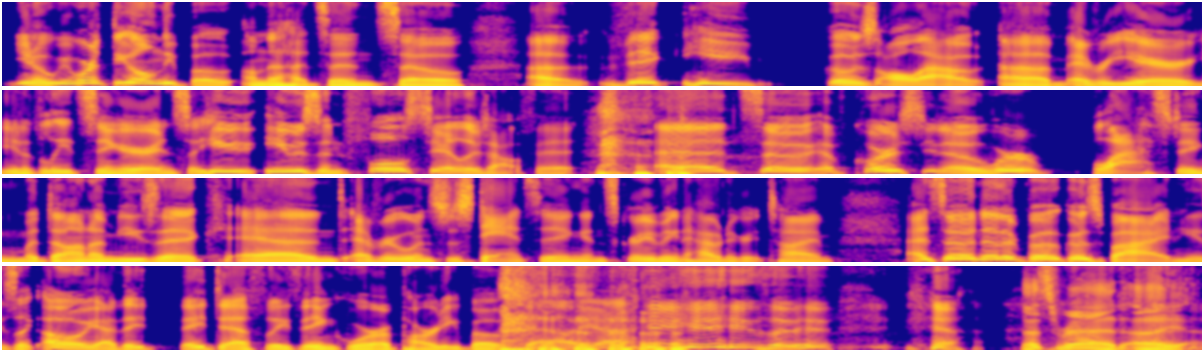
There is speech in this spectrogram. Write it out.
you know, we weren't the only boat on the Hudson. So, uh, Vic, he, goes all out um, every year, you know, the lead singer. And so he he was in full sailor's outfit. and so of course, you know, we're blasting Madonna music and everyone's just dancing and screaming and having a great time. And so another boat goes by and he's like, Oh yeah, they they definitely think we're a party boat now. yeah. He's like, yeah. That's rad. I,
